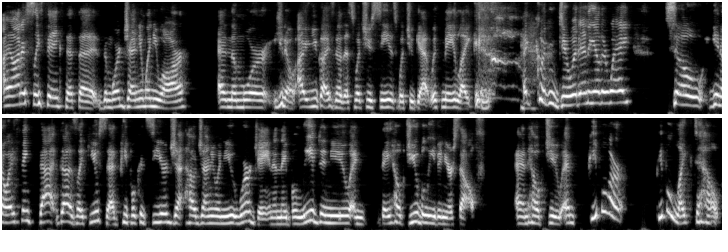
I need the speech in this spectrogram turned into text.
I honestly think that the the more genuine you are, and the more you know, I you guys know this. What you see is what you get with me. Like I couldn't do it any other way. So you know, I think that does, like you said, people could see your ge- how genuine you were, Jane, and they believed in you, and they helped you believe in yourself, and helped you. And people are people like to help.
